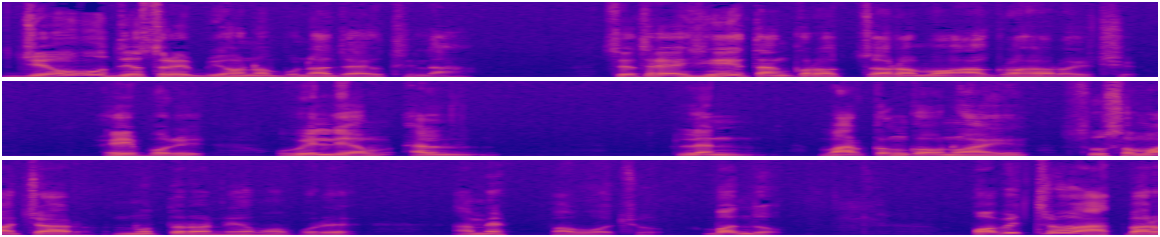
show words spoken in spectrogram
ଯେଉଁ ଉଦ୍ଦେଶ୍ୟରେ ବିହନ ବୁଣା ଯାଉଥିଲା ସେଥିରେ ହିଁ ତାଙ୍କର ଚରମ ଆଗ୍ରହ ରହିଛି। ଏହିପରି ୱିଲିୟମ ଲେନ୍ ମାର୍କଙ୍କ ଅନୁଆଇ ସୁସମାଚାର ନୂତନ ନିୟମ ଉପରେ ଆମେ ପାଉଅଛୁ ବନ୍ଧୁ ପବିତ୍ର ଆତ୍ମାର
